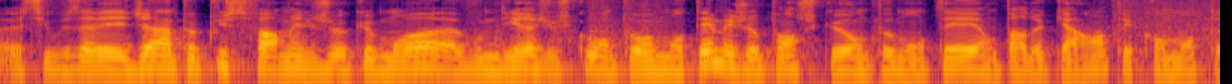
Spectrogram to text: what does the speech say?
Euh, si vous avez déjà un peu plus farmé le jeu que moi, vous me direz jusqu'où on peut remonter. Mais je pense qu'on peut monter, on part de 40 et qu'on monte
